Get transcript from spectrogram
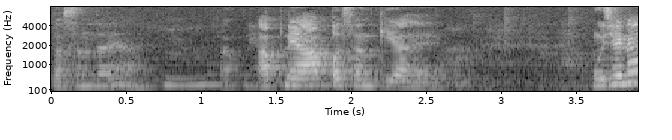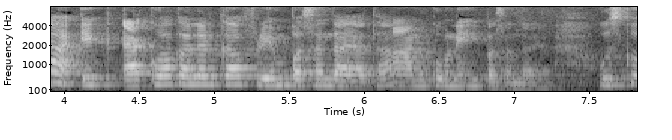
पसंद आया? अपने अपने आप पसंद किया है। मुझे ना एक एक्वा कलर का फ्रेम पसंद आया था आनू को नहीं पसंद आया। उसको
